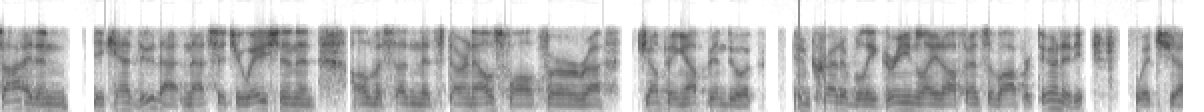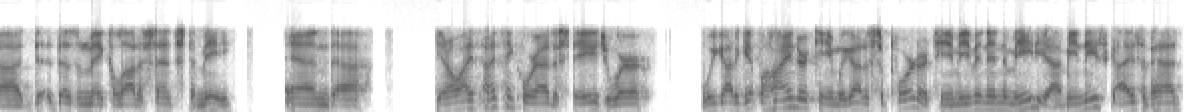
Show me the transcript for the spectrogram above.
side, and you can't do that in that situation. And all of a sudden, it's Darnell's fault for uh, jumping up into a incredibly green light offensive opportunity, which uh, d- doesn't make a lot of sense to me. And uh, you know, I, I think we're at a stage where we got to get behind our team. We got to support our team, even in the media. I mean, these guys have had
